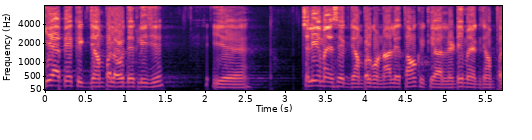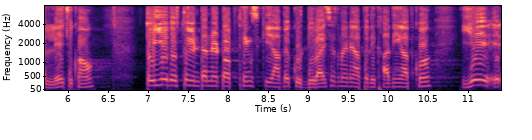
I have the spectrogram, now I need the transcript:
ये आप एक एग्ज़ाम्पल और देख लीजिए। ये चलिए मैं इस एग्ज़ाम्पल को ना लेता हूँ, क्योंकि ऑलरेडी मैं एग्ज़ाम्पल ले चुका हूँ। तो ये दोस्तों इंटरनेट ऑफ़ थिंग्स की यहाँ पे कुछ डिवाइसेस मैंने यहाँ पे दिखा दी आपको। ये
